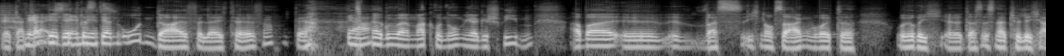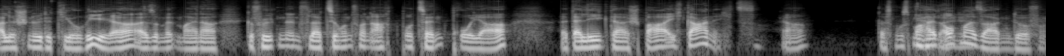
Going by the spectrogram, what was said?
ja, da wer kann dir der Christian Odendahl vielleicht helfen. Der ja. hat darüber im Makronom ja geschrieben. Aber äh, was ich noch sagen wollte, Ulrich, äh, das ist natürlich alles schnöde Theorie, ja. Also mit meiner gefühlten Inflation von acht Prozent pro Jahr, äh, da liegt, da spare ich gar nichts, ja. Das muss man ja, halt auch mal sagen dürfen.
